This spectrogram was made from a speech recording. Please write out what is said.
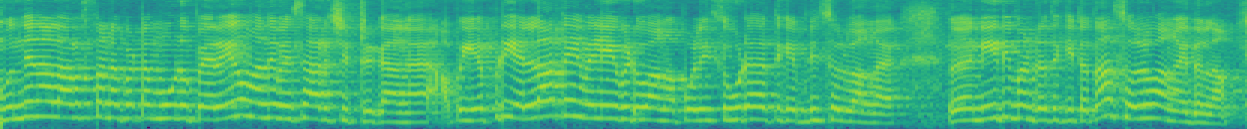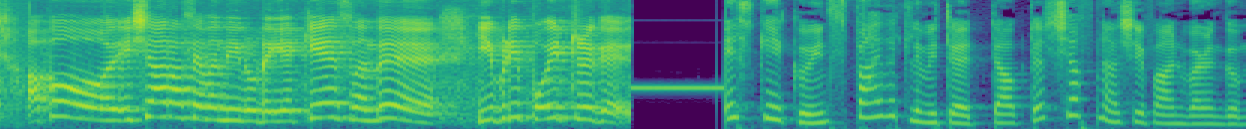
முந்தின நாள் அரெஸ்ட் பண்ணப்பட்ட மூணு பேரையும் வந்து விசாரிச்சிட்டு இருக்காங்க. அப்போ எப்படி எல்லாத்தையும் வெளியே விடுவாங்க? போலீஸ் ஊடகத்துக்கு எப்படி சொல்லுவாங்க நீதிமன்றத்துக்கிட்ட தான் சொல்லுவாங்க இதெல்லாம். அப்போ இஷாரா செவந்தியினுடைய கேஸ் வந்து இப்படி போயிட்டு இருக்கு SK queens private limited doctor Shabna Shifan வழங்கும்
